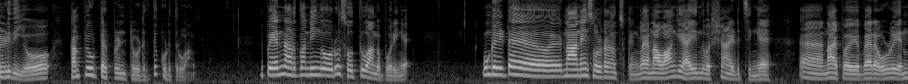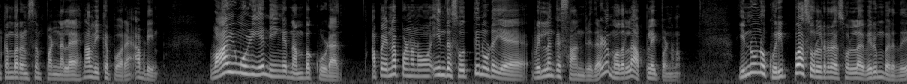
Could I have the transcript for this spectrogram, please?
எழுதியோ கம்ப்யூட்டர் பிரிண்ட் எடுத்து கொடுத்துருவாங்க. இப்போ என்ன அர்த்தம்? நீங்கள் ஒரு சொத்து வாங்க போகிறீங்க உங்ககிட்ட நானே சொல்கிறேன்னு வச்சுக்கோங்களேன். நான் வாங்கி ஐந்து வருஷம் ஆயிடுச்சுங்க. நான் இப்போ வேறு ஒரு என்கம்பரன்ஸும் பண்ணலை. நான் விற்க போகிறேன் அப்படின்னு. வாய்மொழியை நீங்கள் நம்பக்கூடாது. அப்போ என்ன பண்ணணும்? இந்த சொத்தினுடைய வில்லங்க சான்றிதழை முதல்ல அப்ளை பண்ணணும். இன்னொன்று குறிப்பாக சொல்கிற சொல்ல விரும்புறது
